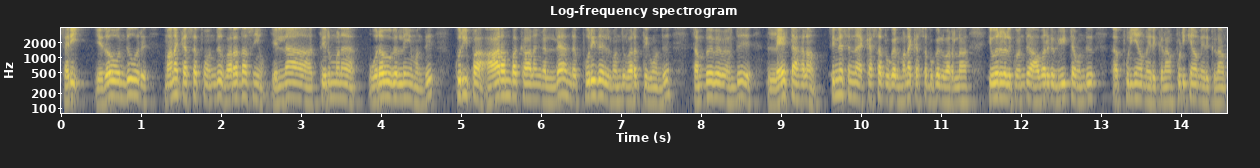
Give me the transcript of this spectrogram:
சரி ஏதோ வந்து ஒரு மனக்கசப்பு வந்து வரதான் செய்யும் எல்லா திருமண உறவுகள்லையும் வந்து குறிப்பாக ஆரம்ப காலங்களில் அந்த புரிதல் வந்து வரத்துக்கு வந்து ரொம்பவே வந்து லேட் ஆகலாம். சின்ன சின்ன கசப்புகள் மனக்கசப்புகள் வரலாம். இவர்களுக்கு வந்து அவர்கள் வீட்டை வந்து புரியாமல் இருக்கலாம் பிடிக்காம இருக்கலாம்.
